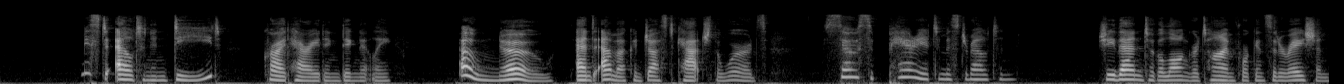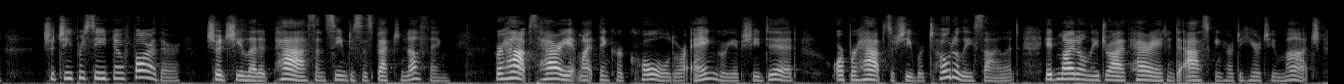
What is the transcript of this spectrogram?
"Mr. Elton, indeed!" cried Harriet indignantly. "Oh no!" and Emma could just catch the words. "So superior to Mr. Elton." She then took a longer time for consideration. Should she proceed no farther? Should she let it pass, and seem to suspect nothing? Perhaps Harriet might think her cold or angry if she did or perhaps if she were totally silent, it might only drive Harriet into asking her to hear too much;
